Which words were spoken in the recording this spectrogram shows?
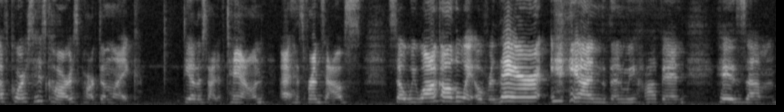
of course, his car is parked on like the other side of town at his friend's house. So we walk all the way over there and then we hop in his um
